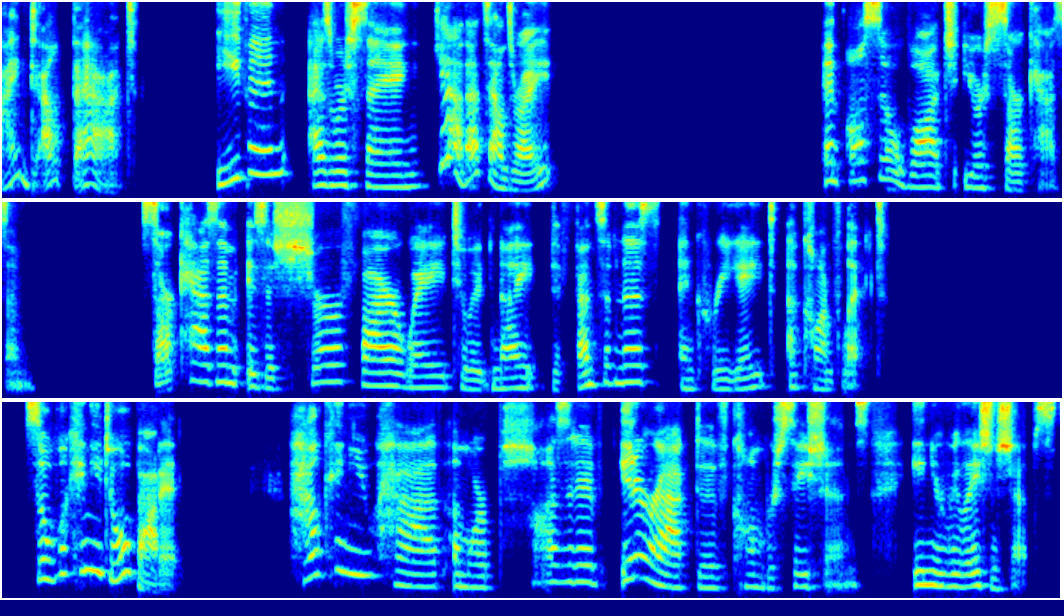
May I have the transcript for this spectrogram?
I doubt that, even as we're saying, yeah, that sounds right. And also watch your sarcasm. Sarcasm is a surefire way to ignite defensiveness and create a conflict. So, what can you do about it? How can you have a more positive, interactive conversations in your relationships?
